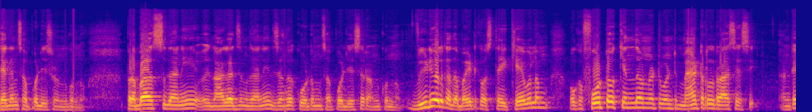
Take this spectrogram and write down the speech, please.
జగన్ సపోర్ట్ చేసాడు అనుకుందాం ప్రభాస్ కానీ నాగార్జున కానీ నిజంగా కూటమి సపోర్ట్ చేశారు అనుకుందాం. వీడియోలు కదా బయటకు వస్తాయి. కేవలం ఒక ఫోటో కింద ఉన్నటువంటి మ్యాటర్లు రాసేసి అంటే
